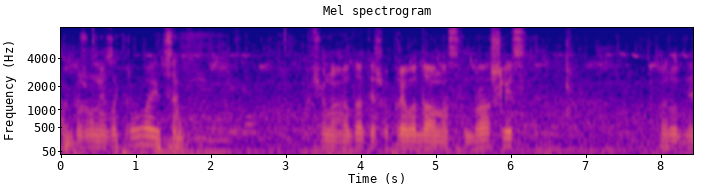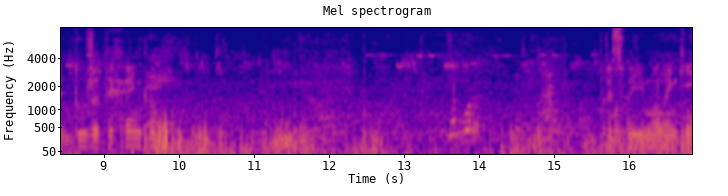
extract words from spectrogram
Також вони закриваються. Хочу нагадати, що привода у нас брашліс. Роблять дуже тихенько. При своїй маленькій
